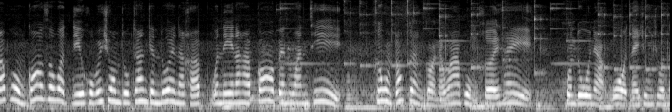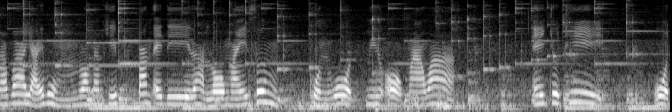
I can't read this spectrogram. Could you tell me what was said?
ครับผมก็สวัสดีคุณผู้ชมทุกท่านกันด้วยนะครับ วันนี้นะครับก็เป็นวันที่คือผมต้องเกริ่นก่อนนะว่า ผมเคยให้คนดูเนี่ยโหวตในชุมชนนะว่าอยากให้ผมลองทำคลิปปั้นไอดีรหัสลองไหมซึ่งผลโหวตมีออกมาว่าในจุดที่โหวต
